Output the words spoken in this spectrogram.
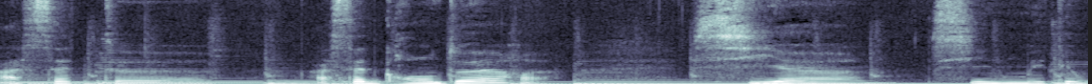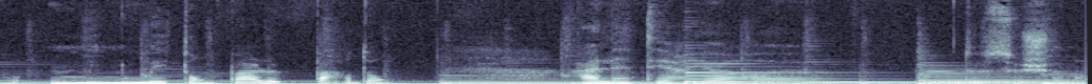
à, cette, à cette grandeur si, si nous ne nous mettons pas le pardon à l'intérieur de ce chemin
